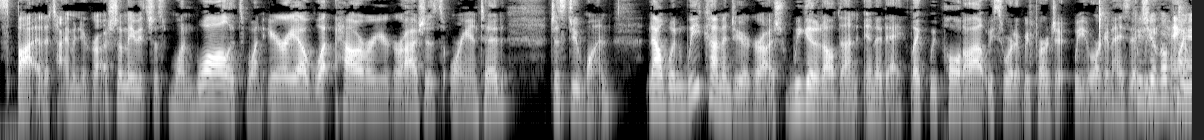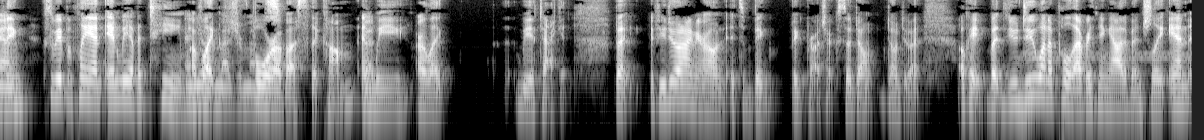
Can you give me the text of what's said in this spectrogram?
spot at a time in your garage. So maybe it's just one wall, it's one area, what however your garage is oriented, just do one. Now, when we come into your garage, we get it all done in a day. Like we pull it all out, we sort it, we purge it, we organize it. 'Cause we you have a plan. Because we have a plan and we have a team And of like four of us that come and we are like, we attack it. But if you do it on your own, it's a big, big project. So don't, don't do it. Okay. But you do want to pull everything out eventually. And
